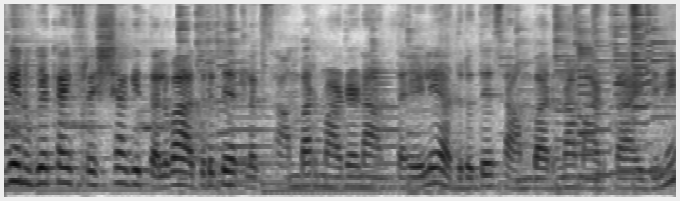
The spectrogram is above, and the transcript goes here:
ಹಾಗೆ ನುಗ್ಗೆಕಾಯಿ ಫ್ರೆಶ್ ಆಗಿತ್ತಲ್ವ? ಅದರದ್ದೇ ಅತ್ಲಾಗ ಸಾಂಬಾರು ಮಾಡೋಣ ಅಂತ ಹೇಳಿ ಅದರದ್ದೇ ಸಾಂಬಾರನ್ನ ಮಾಡ್ತಾ ಇದ್ದೀನಿ.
